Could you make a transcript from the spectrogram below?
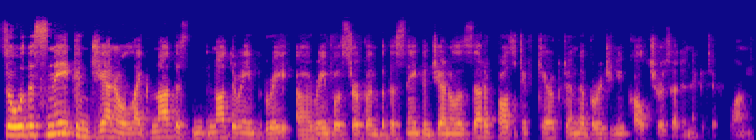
So the snake in general, like not the not the rain, ra- uh, rainbow serpent, but the snake in general, is that a positive character in the Aborigine culture? Is that a negative one?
